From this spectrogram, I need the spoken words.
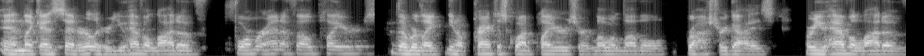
And like I said earlier, you have a lot of former NFL players that were like, you know, practice squad players or lower level roster guys, or you have a lot of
